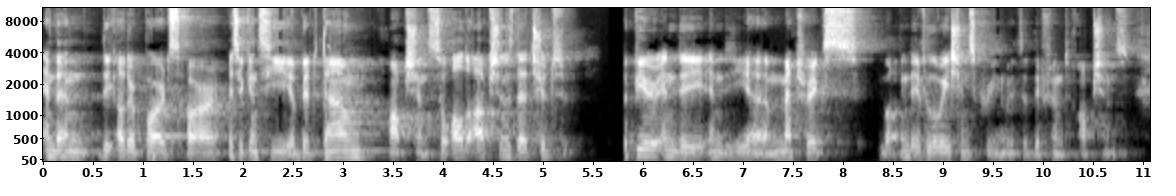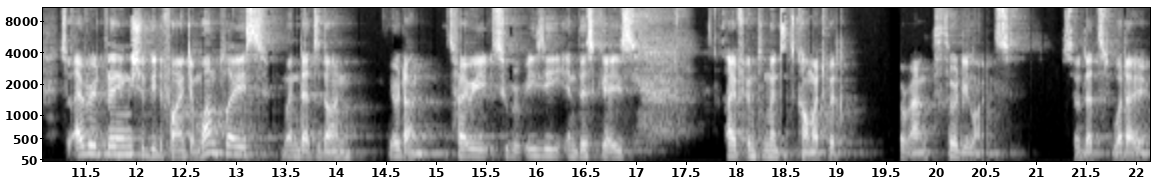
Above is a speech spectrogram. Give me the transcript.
And then the other parts are, as you can see, a bit down options. So all the options that should appear in the, in the uh, metrics, well, in the evaluation screen with the different options. So everything should be defined in one place. When that's done, you're done. It's very super easy. In this case, I've implemented Comet with around 30 lines. So that's what I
